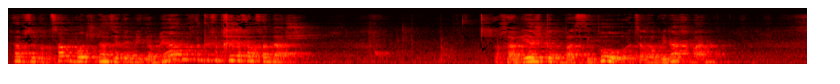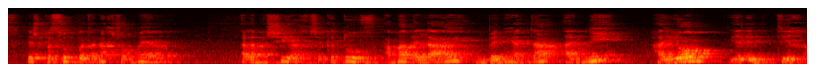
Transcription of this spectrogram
עכשיו זה נוצר, בעוד שנייה זה גם ייגמר, ואחר כך יתחיל אחד חדש. עכשיו, יש גם בסיפור, אצל רבי נחמן, יש פסוק בתנ"ך שאומר על המשיח, שכתוב, אמר אליי, בני אתה, אני היום ילידתיך.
